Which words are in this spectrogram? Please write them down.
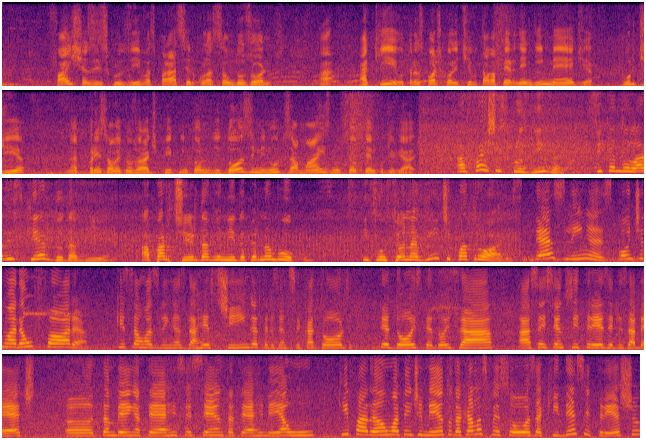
faixas exclusivas para a circulação dos ônibus. Aqui, o transporte coletivo estava perdendo, em média, por dia, né, principalmente nos horários de pico, em torno de 12 minutos a mais no seu tempo de viagem. A faixa exclusiva fica do lado esquerdo da via, a partir da Avenida Pernambuco, e funciona 24 horas. Dez linhas continuarão fora, que são as linhas da Restinga, 314, T2, T2A, a 613 Elizabeth, uh, também a TR-60, TR-61, que farão o atendimento daquelas pessoas aqui desse trecho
